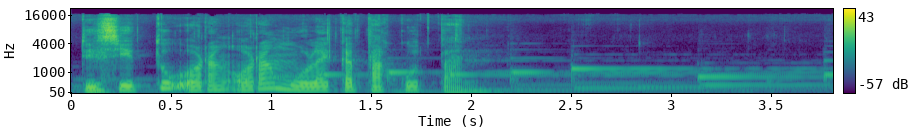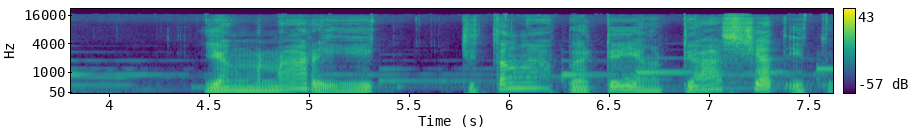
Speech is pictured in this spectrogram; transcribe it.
Di situ orang-orang mulai ketakutan. Yang menarik, di tengah badai yang dahsyat itu,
